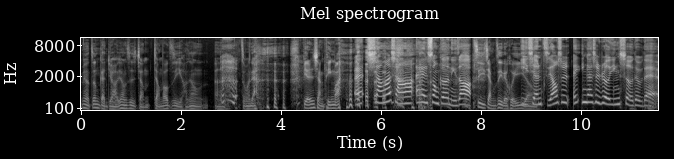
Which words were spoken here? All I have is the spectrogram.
没有这种感觉，好像是讲讲到自己好像呃 怎么讲，别人想听吗？哎，想啊想啊，哎，宋哥，你知道自己讲自己的回忆。以前只要是哎，应该是热音社对不对？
